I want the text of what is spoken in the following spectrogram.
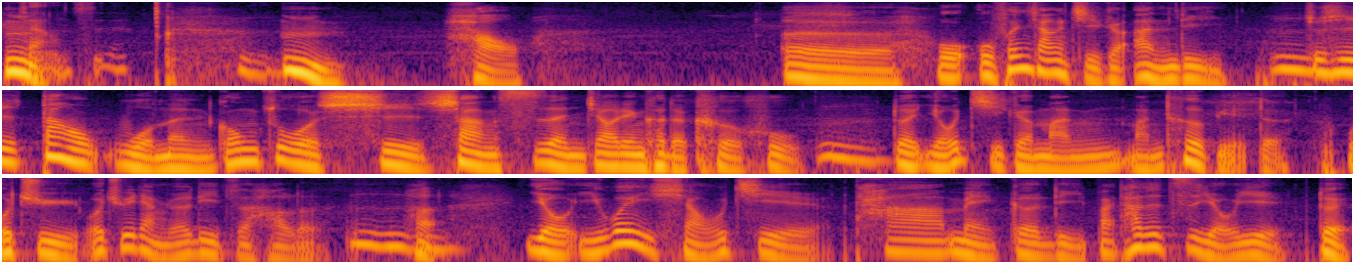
嗯这样子，嗯。嗯，好。呃，我我分享几个案例，嗯，就是到我们工作室上私人教练课的客户，嗯。对，有几个蛮蛮特别的。我举我举两个例子好了。好嗯嗯有一位小姐，她每个礼拜她是自由业，对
